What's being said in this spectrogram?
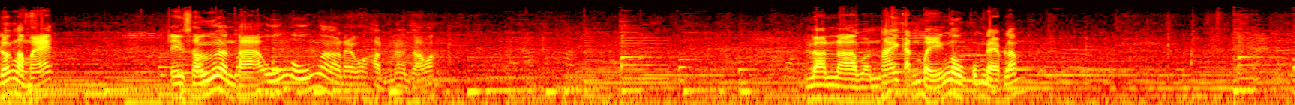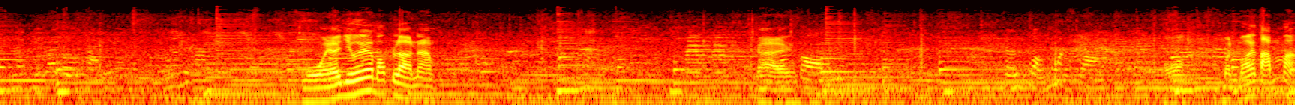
Rất là mát. Cây sứ người ta uống uống đeo hình hay sao á. Lên là mình thấy cảnh biển luôn cũng đẹp lắm. Mùi ở dưới bốc lên nè trời. Mặt Ủa, mình mới tắm mà.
